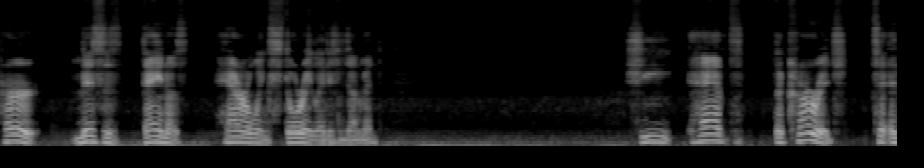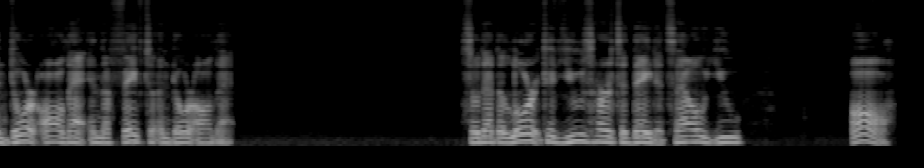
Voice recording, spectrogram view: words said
heard Mrs. Dana's harrowing story, ladies and gentlemen. She had the courage to endure all that and the faith to endure all that. So that the Lord could use her today to tell you all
